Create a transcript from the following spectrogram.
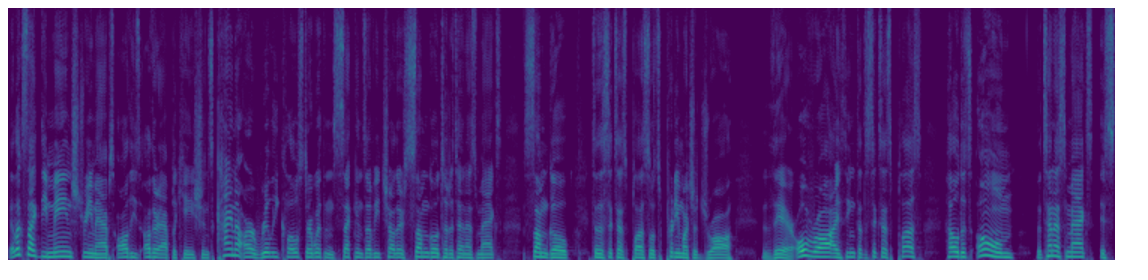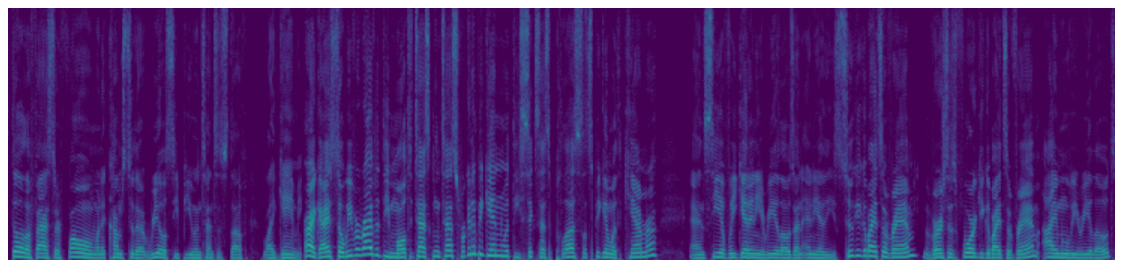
It looks like the mainstream apps, all these other applications, kind of are really close. They're within seconds of each other. Some go to the 10S Max, some go to the 6S Plus. So it's pretty much a draw there. Overall, I think that the 6S Plus held its own the 10s Max is still a faster phone when it comes to the real CPU intensive stuff like gaming. All right, guys, so we've arrived at the multitasking test. We're gonna begin with the 6S Plus. Let's begin with camera and see if we get any reloads on any of these. Two gigabytes of RAM versus four gigabytes of RAM. iMovie reloads.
